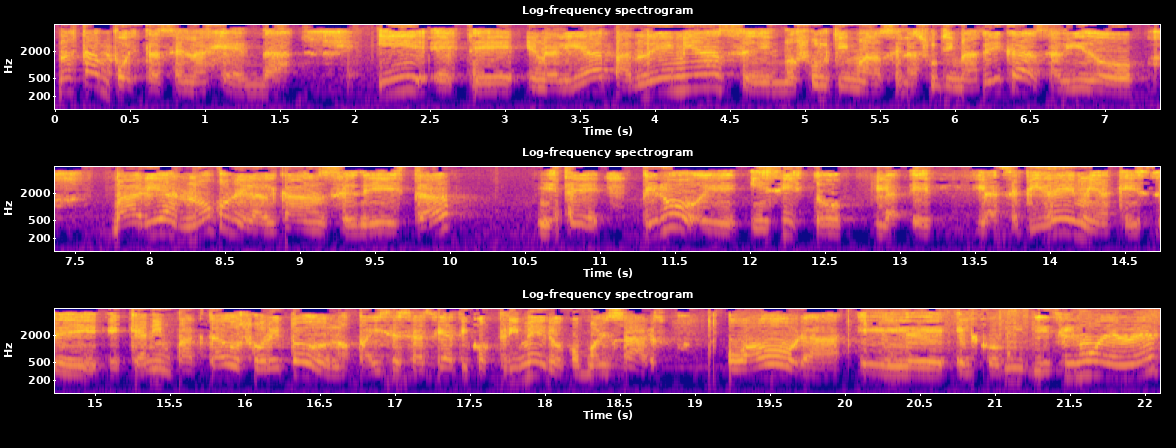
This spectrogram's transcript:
no están puestas en la agenda. Y este, en realidad pandemias en, los últimas, en las últimas décadas ha habido varias, no con el alcance de esta, este, pero, eh, insisto, las epidemias que, se, que han impactado sobre todo en los países asiáticos primero, como el SARS, o ahora el, el COVID-19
